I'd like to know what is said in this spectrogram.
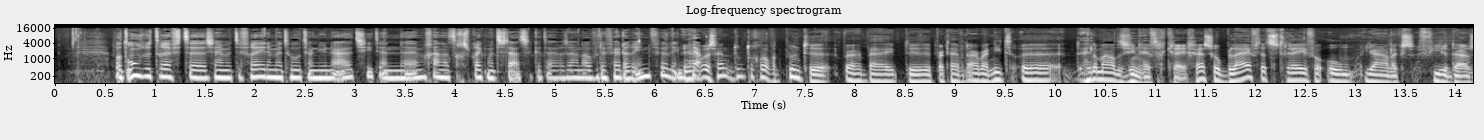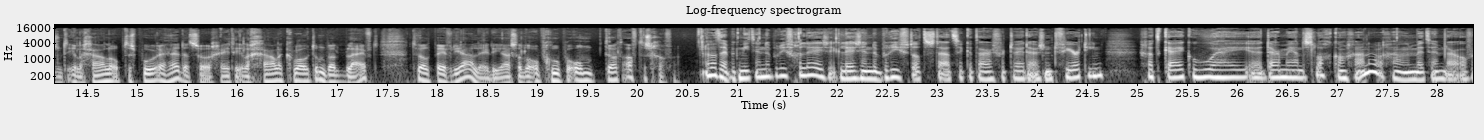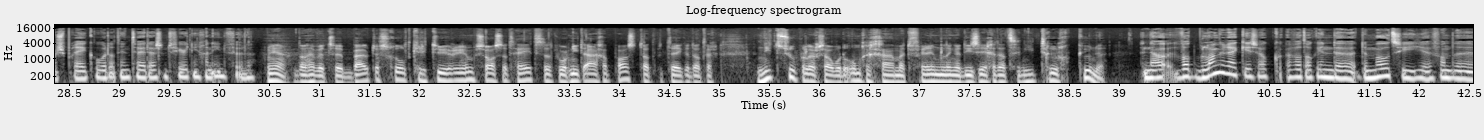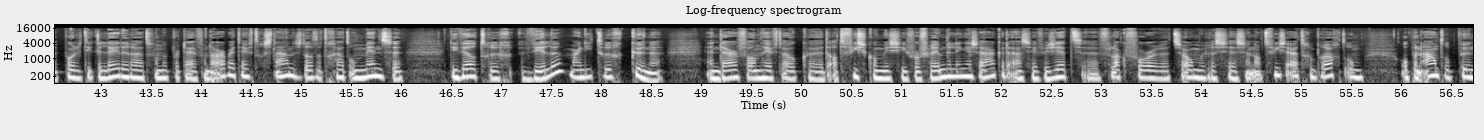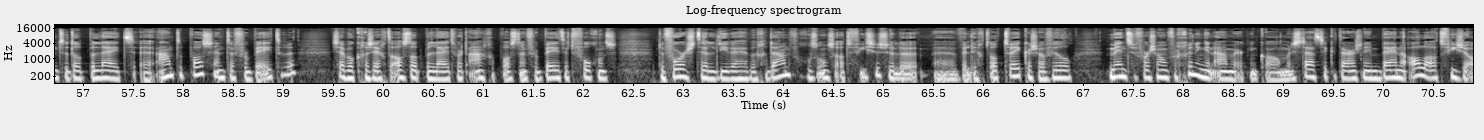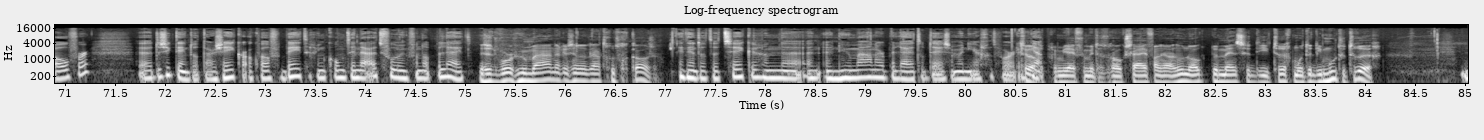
Wat ons betreft uh, zijn we tevreden met hoe het er nu naar uitziet. En uh, we gaan het gesprek met de staatssecretaris aan over de verdere invulling. Ja, ja. er zijn doen toch wel wat punten waarbij de Partij van de Arbeid niet uh, helemaal de zin heeft gekregen. Hè? Zo blijft het streven om jaarlijks 4000 illegale op te sporen. Hè? Dat zogeheten illegale quotum, dat blijft. Terwijl de PvdA-leden juist hadden opgeroepen om dat af te schaffen. Dat heb ik niet in de brief gelezen. Ik lees in de brief dat de staatssecretaris voor 2014 gaat kijken hoe hij daarmee aan de slag kan gaan. En we gaan met hem daarover spreken hoe we dat in 2014 gaan invullen. Ja, dan hebben we het buitenschuldcriterium, zoals dat heet. Dat wordt niet aangepast. Dat betekent dat er niet soepeler zal worden omgegaan met vreemdelingen... die zeggen dat ze niet terug kunnen. Nou, wat belangrijk is, ook, wat ook in de, de motie van de politieke ledenraad van de Partij van de Arbeid heeft gestaan, is dat het gaat om mensen die wel terug willen, maar niet terug kunnen. En daarvan heeft ook de adviescommissie voor vreemdelingenzaken, de ACVZ, vlak voor het zomerreces een advies uitgebracht om op een aantal punten dat beleid aan te passen en te verbeteren. Ze hebben ook gezegd, als dat beleid wordt aangepast en verbeterd volgens de voorstellen die we hebben gedaan, volgens onze adviezen, zullen wellicht wel twee keer zoveel mensen voor zo'n vergunning in aanmerking komen. Staatssecretaris neemt bijna alle adviezen over. Uh, dus ik denk dat daar zeker ook wel verbetering komt in de uitvoering van dat beleid. Dus het woord humaner is inderdaad goed gekozen? Ik denk dat het zeker een, een, een humaner beleid op deze manier gaat worden. Terwijl ja. de premier vanmiddag ook zei van ja, doen ook de mensen die terug moeten, die moeten terug.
